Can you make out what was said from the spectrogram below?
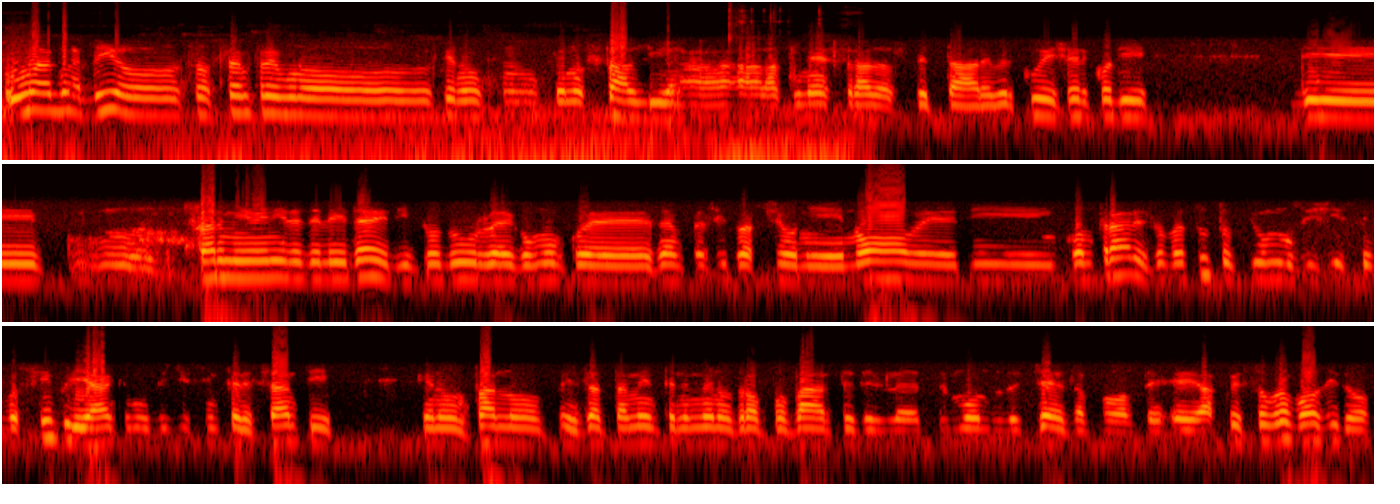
Ma guarda, io sono sempre uno che non, che non sta lì a, alla finestra ad aspettare, per cui cerco di, di mm, farmi venire delle idee, di produrre comunque sempre situazioni nuove, di incontrare soprattutto più musicisti possibili anche musicisti interessanti che non fanno esattamente nemmeno troppo parte del, del mondo del jazz a volte e a questo proposito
